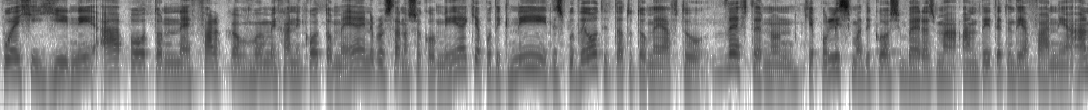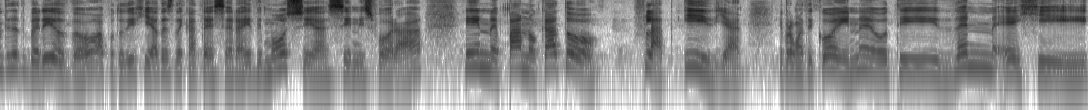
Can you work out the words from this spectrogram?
που έχει γίνει από τον φαρμακοβιομηχανικό τομέα είναι προς τα νοσοκομεία και αποδεικνύει τη σπουδαιότητα του τομέα αυτού. Δεύτερον και πολύ σημαντικό συμπέρασμα, αν δείτε την διαφάνεια, αν δείτε την περίοδο από το 2014, η δημόσια συνεισφορά είναι πάνω κάτω flat, η ίδια. Η πραγματικό είναι ότι δεν έχει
